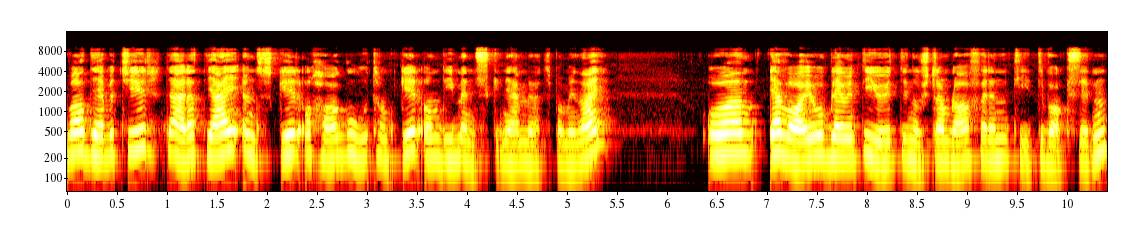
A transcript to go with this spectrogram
Hva det betyr, det er at jeg ønsker å ha gode tanker om de menneskene jeg møter på min vei. Og jeg jo, ble jo intervjuet i Nordstrand Blad for en tid tilbake siden.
